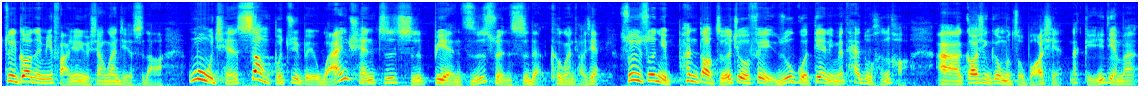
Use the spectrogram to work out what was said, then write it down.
最高人民法院有相关解释的啊，目前尚不具备完全支持贬值损失的客观条件。所以说你碰到折旧费，如果店里面态度很好啊，高兴给我们走保险，那给一点嘛，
